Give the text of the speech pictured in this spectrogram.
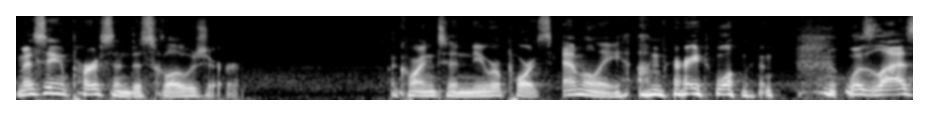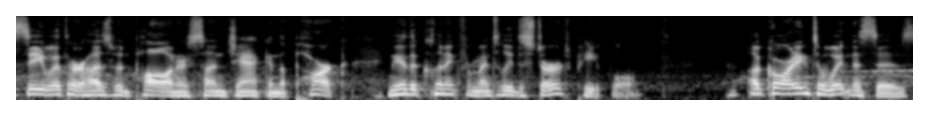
Missing person disclosure. According to new reports, Emily, a married woman, was last seen with her husband Paul and her son Jack in the park near the clinic for mentally disturbed people. According to witnesses,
